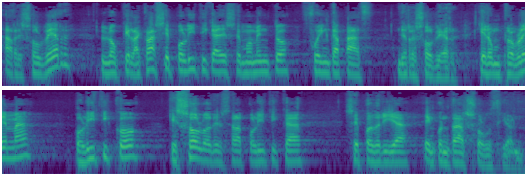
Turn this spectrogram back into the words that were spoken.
a resolver lo que la clase política de ese momento fue incapaz de resolver, que era un problema político que solo desde la política se podría encontrar solución.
